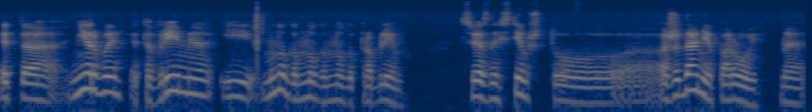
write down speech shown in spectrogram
Это нервы, это время и много-много-много проблем, связанных с тем, что ожидание порой на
